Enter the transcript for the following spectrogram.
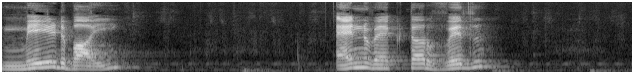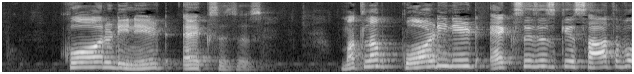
made by n vector with coordinate axes मतलब कोऑर्डिनेट एक्सेस के साथ वो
